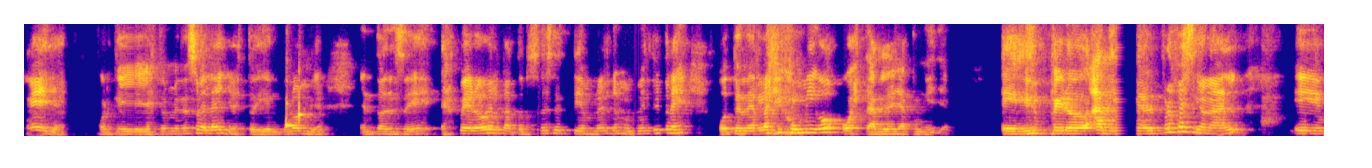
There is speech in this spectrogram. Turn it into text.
con ella, porque ella está en Venezuela y yo estoy en Colombia. Entonces, espero el 14 de septiembre del 2023 o tenerla aquí conmigo o estar allá con ella. Eh, pero a nivel profesional, eh,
